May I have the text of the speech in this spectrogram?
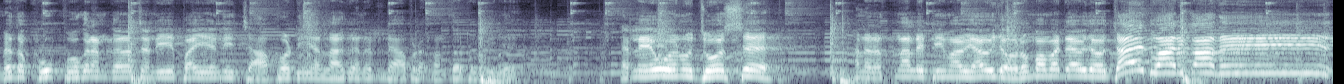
મેં તો ખૂબ પ્રોગ્રામ કર્યો છે ને એ ભાઈ એની ઝાપટ અહીંયા લાગે ને એટલે આપણે કંતર તૂટી જાય. એટલે એવું એનું જોશ છે. અને રત્નાલી ટીમ આવી આવી જાઓ. રમવા માટે આવી જાઓ. જય દ્વારકાધીશ!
